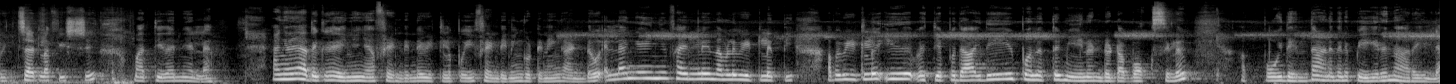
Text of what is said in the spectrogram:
റിച്ച് ആയിട്ടുള്ള ഫിഷ് മത്തി തന്നെയല്ലേ. അങ്ങനെ അത് കഴിഞ്ഞ് ഞാൻ ഫ്രണ്ടിന്റെ വീട്ടിൽ പോയി. ഫ്രണ്ടിനെയും കുട്ടിനെയും കണ്ടു. എല്ലാം കഴിഞ്ഞ് ഫൈനലി നമ്മൾ വീട്ടിലെത്തി. അപ്പോൾ വീട്ടിൽ ഈ എത്തിയപ്പോൾ ഇതാ ഇതേപോലത്തെ മീനുണ്ട് കേട്ടോ ബോക്സിൽ അപ്പോൾ ഇതെന്താണ് ഇതിന്റെ പേരെന്ന് അറിയില്ല.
